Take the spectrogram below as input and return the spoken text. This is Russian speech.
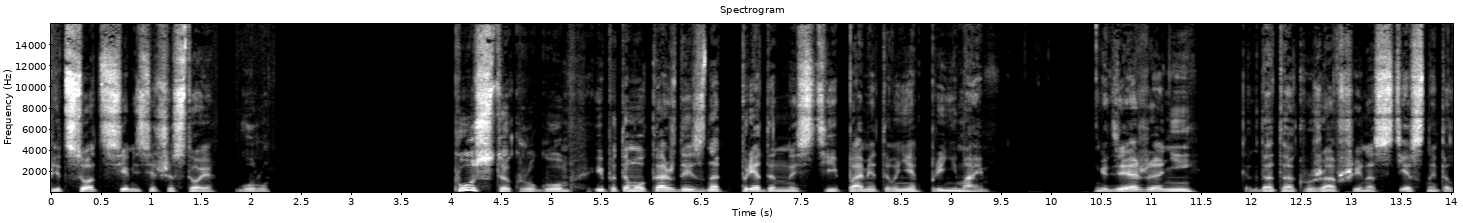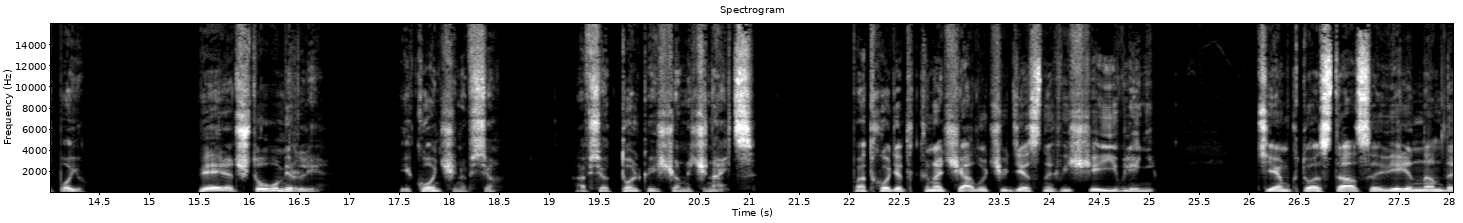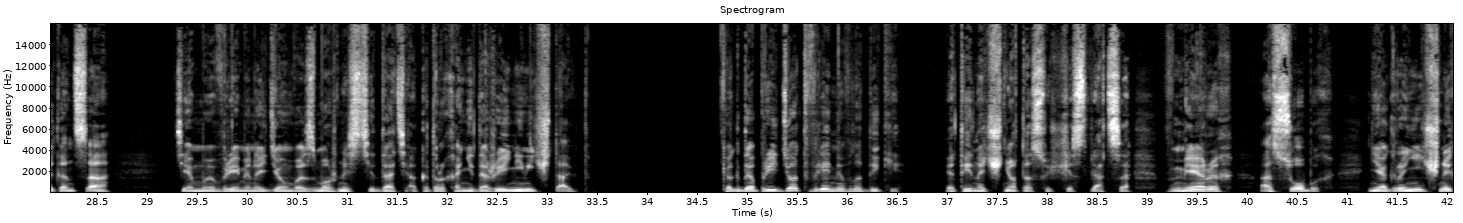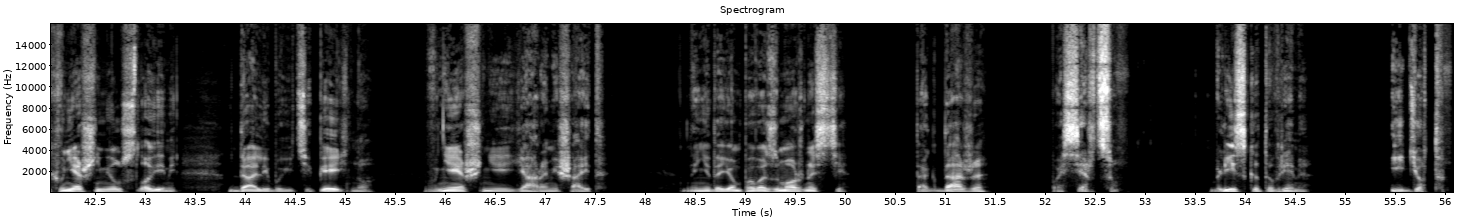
576. -е. Гуру. Пусто кругом, и потому каждый знак преданности и памятования принимаем. Где же они, когда-то окружавшие нас тесной толпою? Верят, что умерли, и кончено все, а все только еще начинается. Подходят к началу чудесных вещей и явлений. Тем, кто остался верен нам до конца, тем мы время найдем возможности дать, о которых они даже и не мечтают. Когда придет время владыки, это и начнет осуществляться в мерах особых, неограниченных внешними условиями. Дали бы и теперь, но внешнее яро мешает. Мы не даем по возможности, тогда же по сердцу. Близко то время идет.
